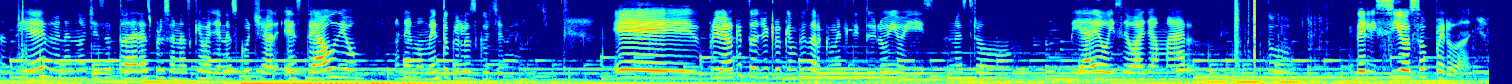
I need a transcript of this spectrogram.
Así es, buenas noches a todas las personas que vayan a escuchar este audio en el momento que lo escuchen, mejor dicho. Eh, primero que todo, yo creo que empezar con el título y hoy nuestro día de hoy se va a llamar Delicioso pero daño.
